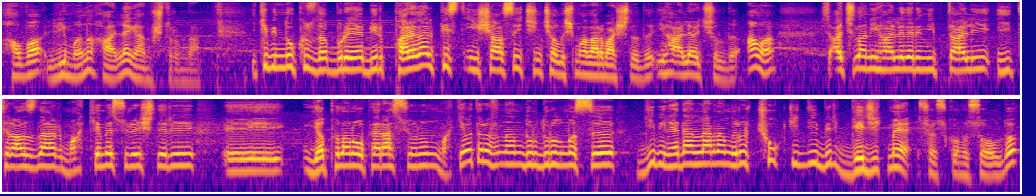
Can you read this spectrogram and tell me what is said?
hava limanı haline gelmiş durumda. 2009'da buraya bir paralel pist inşası için çalışmalar başladı, ihale açıldı ama işte açılan ihalelerin iptali, itirazlar, mahkeme süreçleri, e, yapılan operasyonun mahkeme tarafından durdurulması gibi nedenlerden dolayı çok ciddi bir gecikme söz konusu oldu.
